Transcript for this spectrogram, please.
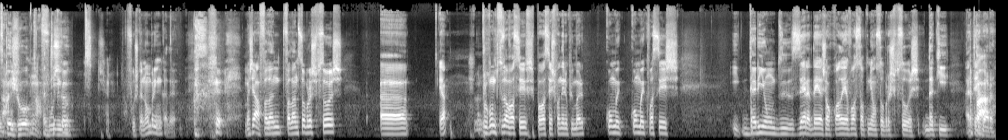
não, Peugeot não, antigo. Fusca, Fusca não brinca, André. Mas já, falando, falando sobre as pessoas, uh, yeah. pergunto-vos a vocês, para vocês responderem primeiro, como é, como é que vocês e dariam de 0 a 10 ou qual é a vossa opinião sobre as pessoas daqui até Epá, agora?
